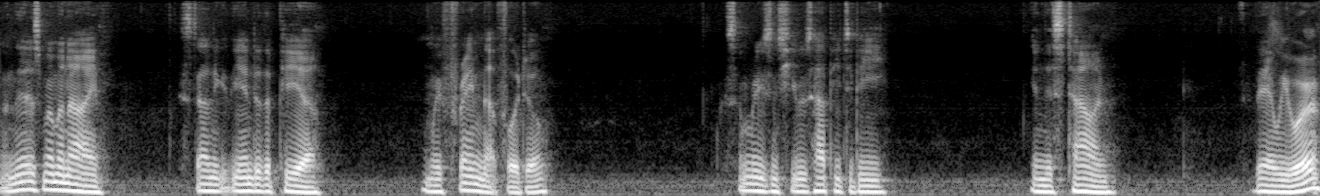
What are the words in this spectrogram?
And there's Mum and I standing at the end of the pier. And we framed that photo. For some reason, she was happy to be in this town. There we were.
